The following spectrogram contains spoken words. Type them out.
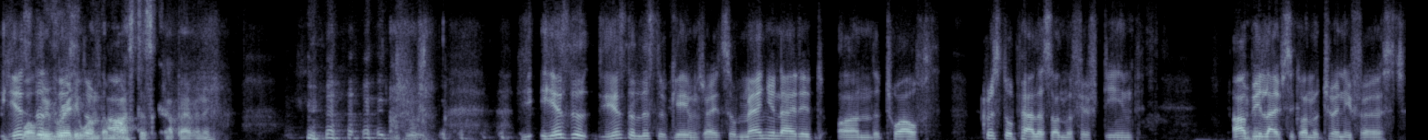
Here's well, we've already won the Masters Cup, haven't we? here's the here's the list of games, right? So Man United on the 12th, Crystal Palace on the 15th, RB mm-hmm. Leipzig on the 21st,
